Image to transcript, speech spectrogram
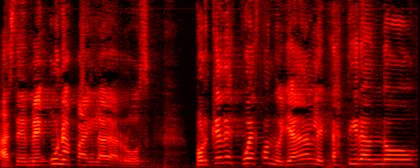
hacerme una paila de arroz, ¿por qué después cuando ya le estás tirando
